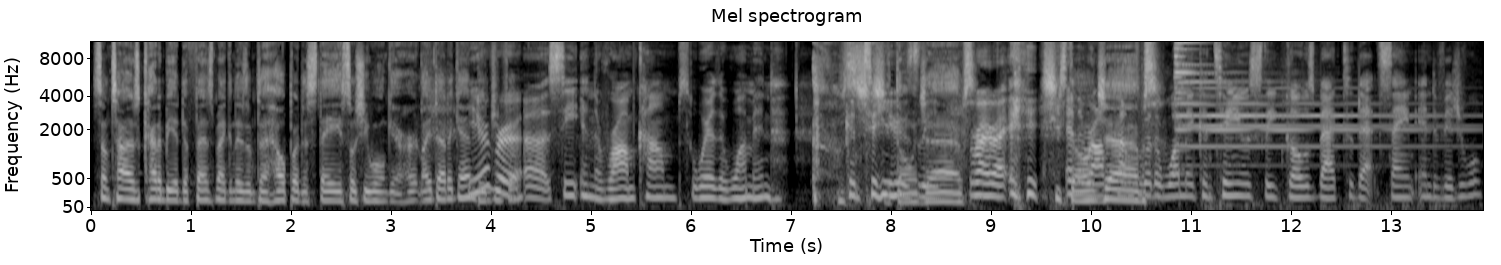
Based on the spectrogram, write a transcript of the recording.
sometimes kind of be a defense mechanism to help her to stay so she won't get hurt like that again? You Did ever feel- uh, see in the rom coms where the woman continuously right right She's in the rom coms jabs. where the woman continuously goes back to that same individual.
